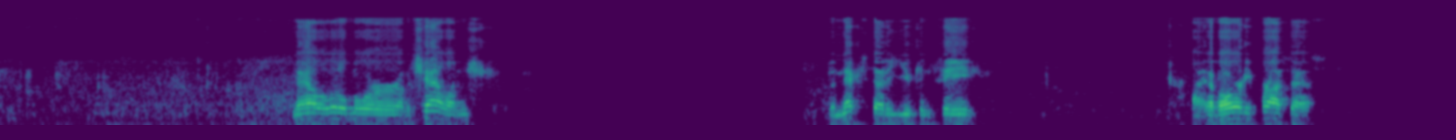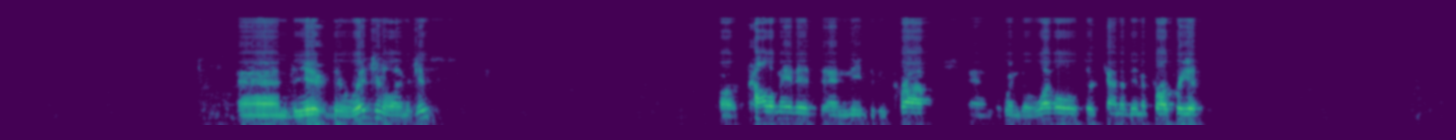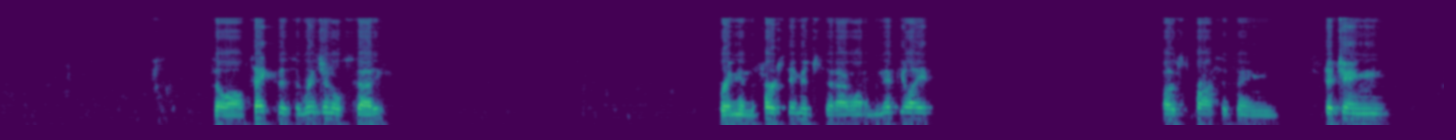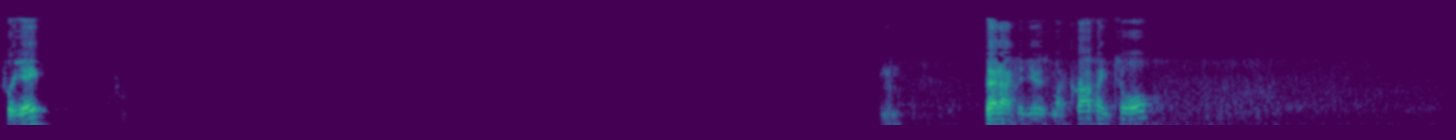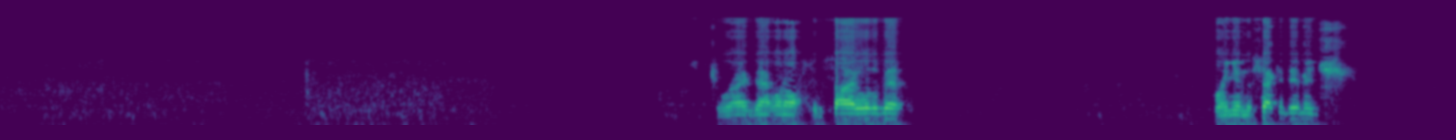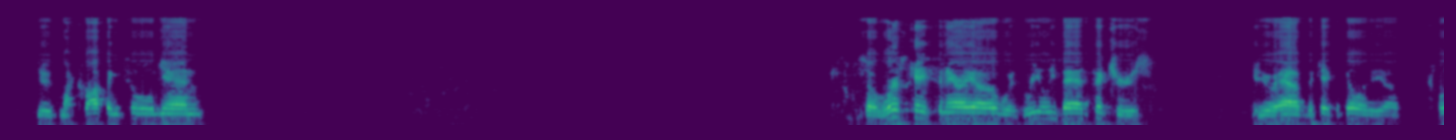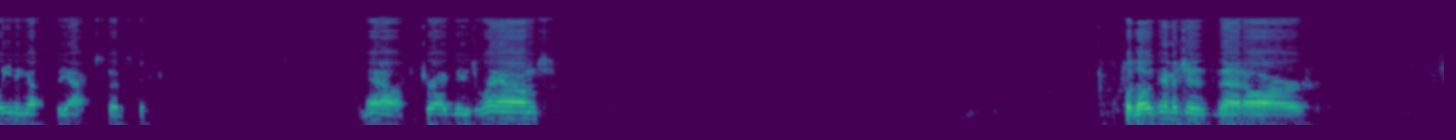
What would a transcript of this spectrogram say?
Now a little more of a challenge. The next study you can see I have already processed and the, the original images are collimated and need to be cropped and the window levels are kind of inappropriate. So I'll take this original study, bring in the first image that I want to manipulate, post-processing, stitching, create. Then I can use my cropping tool drag that one off to the side a little bit. Bring in the second image, use my cropping tool again. So worst case scenario with really bad pictures, you have the capability of cleaning up the act, so to speak. Now I can drag these around. For those images that are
